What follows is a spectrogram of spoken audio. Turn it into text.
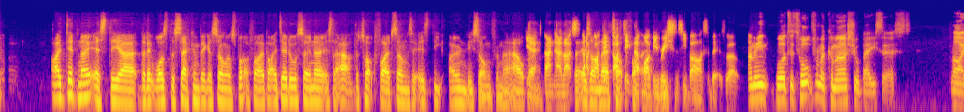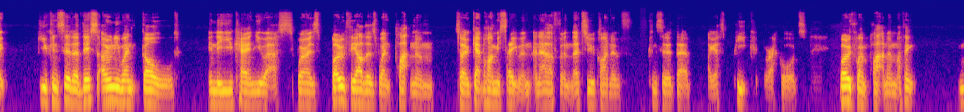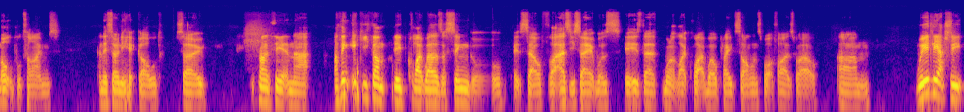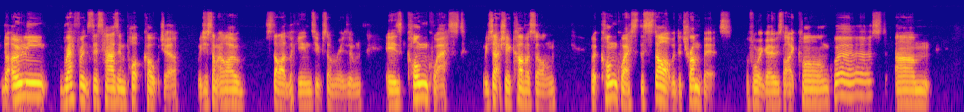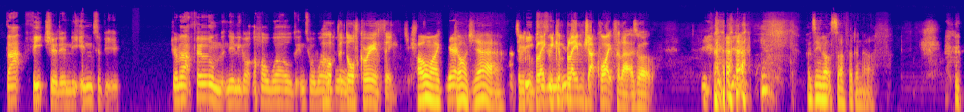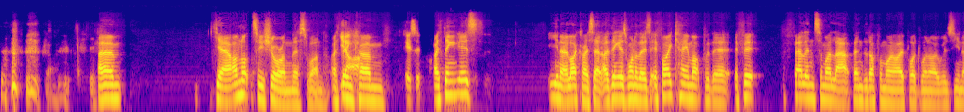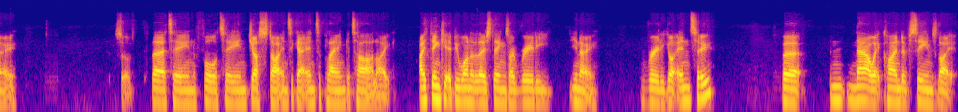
I did notice the uh, that it was the second biggest song on Spotify, but I did also notice that out of the top five songs, it is the only song from that album. yeah, and, and that's That is I, on I their think, I top think that might be recency bias a bit as well. I mean, well, to talk from a commercial basis, like you consider this only went gold in the UK and US, whereas both the others went platinum. So Get Behind Me Satan and Elephant, they're two kind of considered their, I guess, peak records. Both went platinum, I think, multiple times, and this only hit gold. So you kind of see it in that. I think Icky Thump did quite well as a single itself. Like as you say, it was it is their one of like quite a well played song on Spotify as well. Um, weirdly, actually, the only reference this has in pop culture, which is something I started looking into for some reason, is Conquest, which is actually a cover song. But Conquest, the start with the trumpets before it goes like Conquest, um, that featured in the interview. Do you remember that film that nearly got the whole world into a world Oh, the? North Korean thing. Oh my Yeah. god, yeah. So we can blame we can blame Jack White for that as well. yeah. Has he not suffered enough? Um, yeah, I'm not too sure on this one. I Yeah, think um, Is it? I think it's you know, like I said, I think it's one of those. If I came up with it, if it fell into my lap, ended up on my iPod when I was, you know, sort of 13, 14, just starting to get into playing guitar, like I think it'd be one of those things I really, you know, really got into. But now it kind of seems like,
